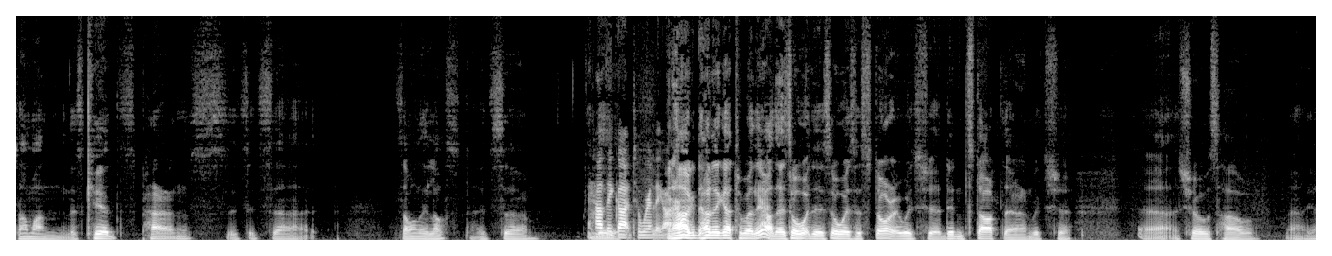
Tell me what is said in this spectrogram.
someone. There's kids, parents. It's it's uh, someone they lost. It's uh, How they the- got to where they are. and how how they got to where they are. There's always there's always a story which uh, didn't start there and which uh, uh, shows how uh, yeah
